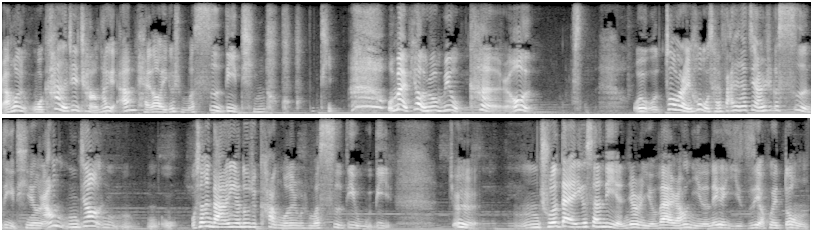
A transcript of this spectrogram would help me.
然后我看了这场，他给安排到一个什么四 D 厅，天！我买票的时候没有看，然后我我坐那以后，我才发现它竟然是个四 D 厅。然后你知道，你我。我相信大家应该都去看过那种什么四 D、五 D，就是，嗯，除了戴一个三 D 眼镜以外，然后你的那个椅子也会动，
